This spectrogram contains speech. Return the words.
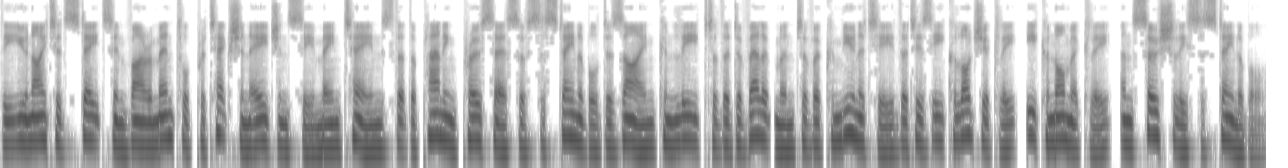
The United States Environmental Protection Agency maintains that the planning process of sustainable design can lead to the development of a community that is ecologically, economically, and socially sustainable.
